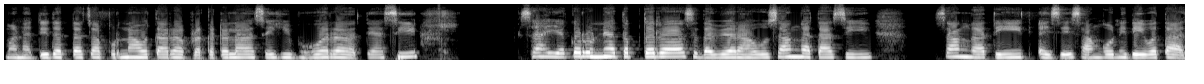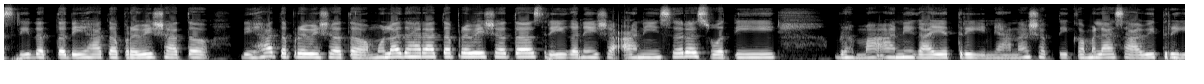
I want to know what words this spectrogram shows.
म्हणती दत्ताचा पूर्णावतार प्रकटला असेही भुवर. त्यासी सहाय्य करून तप्तर सदव्य राहू सांगातासी. सांगाती ऐसे सांगोनी देवता श्री दत्त देहात प्रवेशात. देहात प्रवेशात मुलाधारात प्रवेशात श्री गणेश आणि सरस्वती. ब्रह्मा आणि गायत्री ज्ञानशक्ती कमला सावित्री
